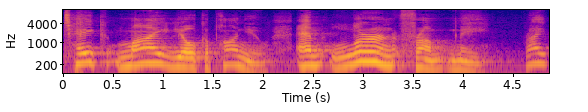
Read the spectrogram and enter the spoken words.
Take my yoke upon you and learn from me, right?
